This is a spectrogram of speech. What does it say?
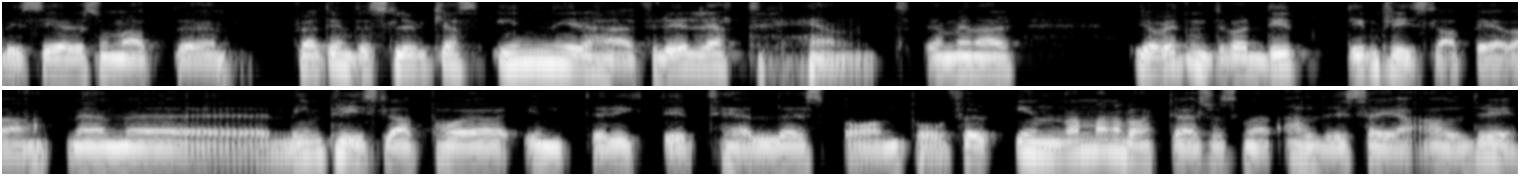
vi ser det som att, eh, för att inte slukas in i det här, för det är lätt hänt. Jag menar, jag vet inte vad ditt, din prislapp är va, men eh, min prislapp har jag inte riktigt heller span på, för innan man har varit där så ska man aldrig säga aldrig.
